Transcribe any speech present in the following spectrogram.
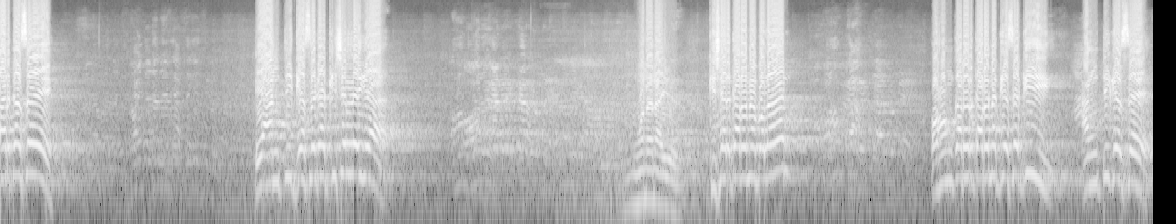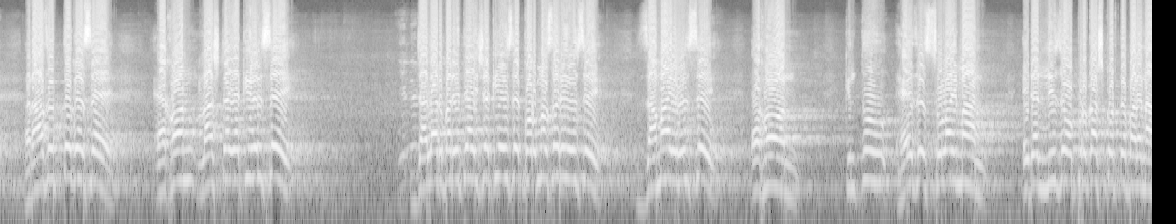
কার কাছে? এই আংটি গেছে গা কিসের লেগা মনে নাই। কিসের কারণে বলেন? অহংকারের কারণে গেছে কি? আংটি গেছে, রাজত্ব গেছে। এখন লাস্টে কি হয়েছে? জালার বাড়িতে আইসা কি হয়েছে? কর্মচারী হয়েছে, জামাই হয়েছে। এখন কিন্তু হে যে সোলাইমান, এটা নিজেও প্রকাশ করতে পারে না।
